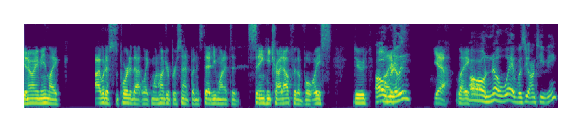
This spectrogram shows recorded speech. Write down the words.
you know what i mean like I would have supported that like 100%, but instead he wanted to sing. He tried out for the voice, dude. oh Like, really Yeah. Like, oh no way was he on tv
